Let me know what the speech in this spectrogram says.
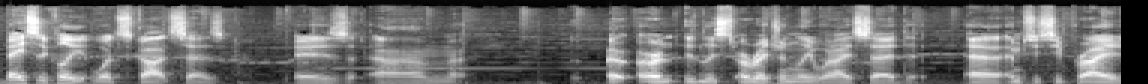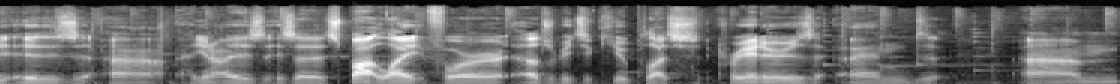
basically, what Scott says is, um, or, or at least originally what I said uh, MCC Pride is, uh, you know, is, is a spotlight for LGBTQ plus creators and um,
